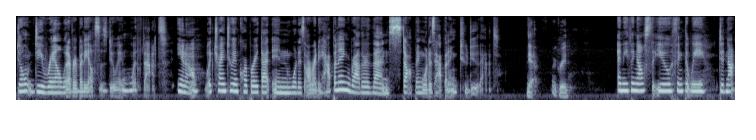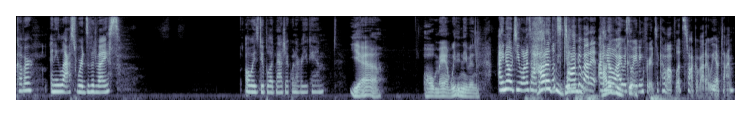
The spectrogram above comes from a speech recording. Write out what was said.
don't derail what everybody else is doing with that. You know, like trying to incorporate that in what is already happening rather than stopping what is happening to do that. Yeah, agreed. Anything else that you think that we did not cover? Any last words of advice? Always do blood magic whenever you can. Yeah. Oh man, we didn't even I know. Do you want to talk How about it? Let's talk in- about it. I know. I was go- waiting for it to come up. Let's talk about it. We have time.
